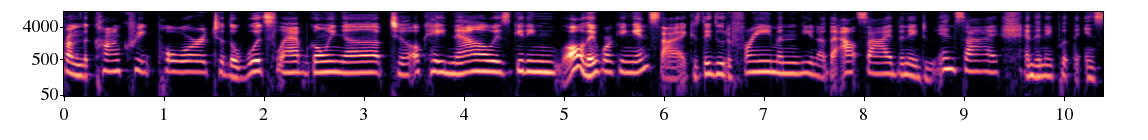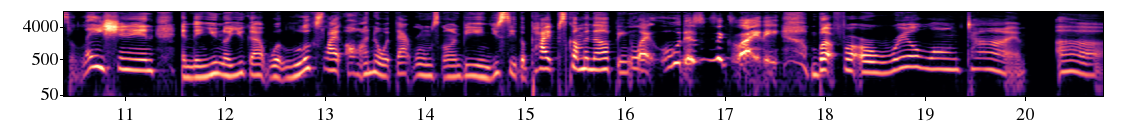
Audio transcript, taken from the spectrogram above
from the concrete pour to the wood slab going up to okay now is getting oh they're working inside because they do the frame and you know the outside then they do inside and then they put the insulation and then you know you got what looks like oh i know what that room's going to be and you see the pipes coming up and you're like oh this is exciting. But for a real long time uh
